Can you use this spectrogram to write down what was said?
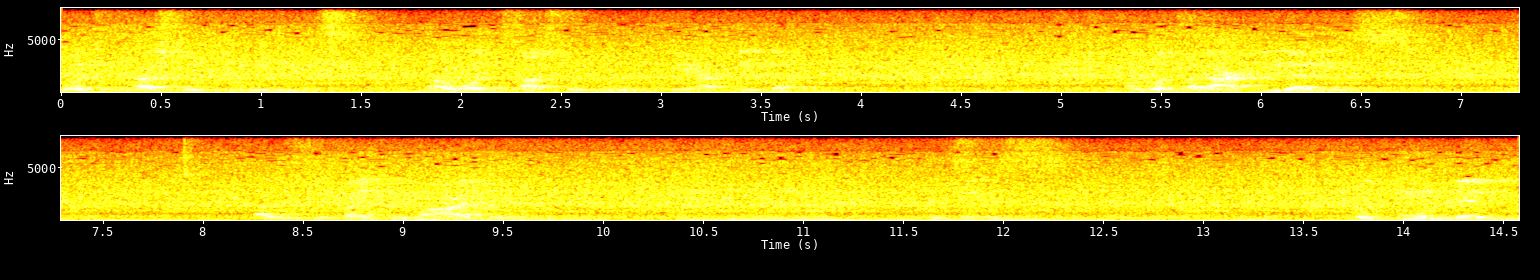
what it has to do with it, or what it has to do with the Aqidah. And what Al-Aqidah is, as is defined in Ma'ajim, it is حكم الذي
